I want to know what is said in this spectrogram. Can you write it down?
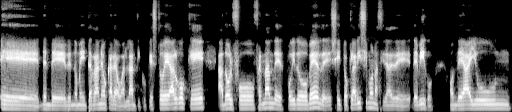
eh, dende o Mediterráneo cara ao Atlántico, que isto é algo que Adolfo Fernández poido ver de xeito clarísimo na cidade de, de Vigo, onde hai un,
